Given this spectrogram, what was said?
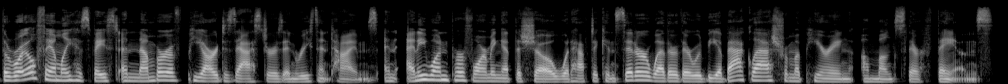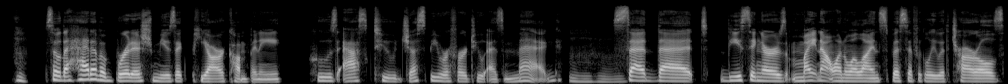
the royal family has faced a number of PR disasters in recent times, and anyone performing at the show would have to consider whether there would be a backlash from appearing amongst their fans. Hmm. So, the head of a British music PR company, who's asked to just be referred to as Meg, Mhm. said that these singers might not want to align specifically with Charles,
